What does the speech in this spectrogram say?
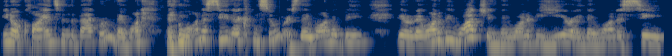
you know clients in the back room they want they want to see their consumers. They want to be you know they want to be watching. They want to be hearing. They want to see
